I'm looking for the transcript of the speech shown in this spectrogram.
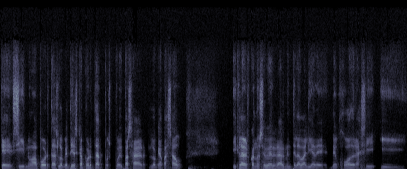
que si no aportas lo que tienes que aportar, pues puede pasar lo que ha pasado. Y claro, es cuando se ve realmente la valía de, de un jugador así y,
